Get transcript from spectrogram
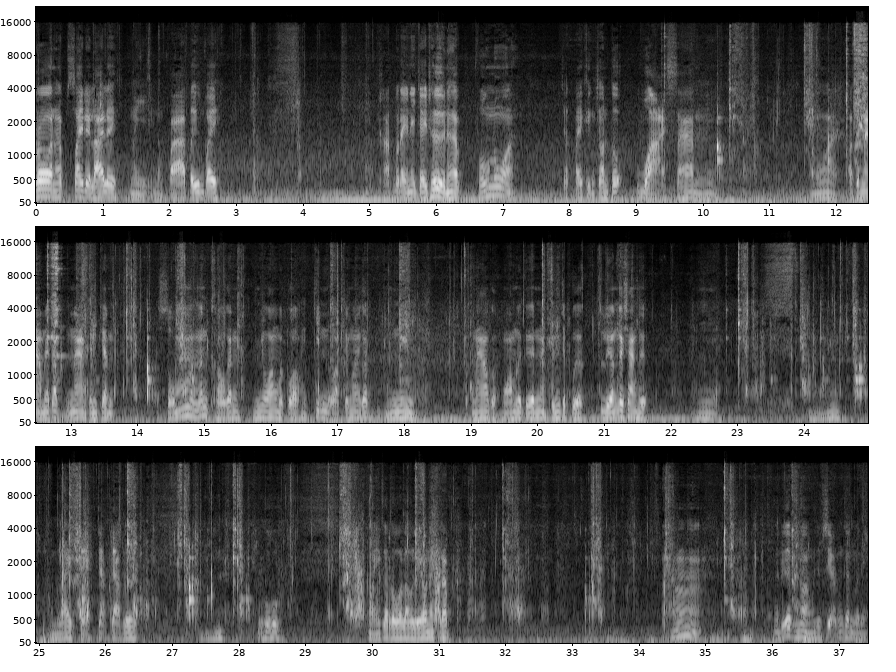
รอนะครับใส่หลายๆ เลย นี่น้ำปลาเติมไป ขาดบ่ได้ในใจเธอนะครับผงนัว จัดไปครึ่งช้อนโต๊ะหวายซ่านนี่นัวเอาแต่น้ำเลยครับน้ำแข็งๆสมมันเข้ากันยวงบะกอกให้กินออกจังน้อยก่อนนี่ผักนาวกับหอมเหลือเกินนะถึงจะเปลือกเหลืองก็ช่างเถอะนี่น้ำลายแตกจับๆเลยโอ้โหหอยก็รอเราแล้วนะครับอ่าเดือพี่น้องมันจะเสียบเหมือนกันวะนี่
